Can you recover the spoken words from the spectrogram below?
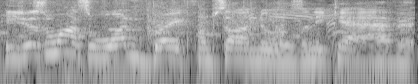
He just wants one break from selling noodles and he can't have it.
